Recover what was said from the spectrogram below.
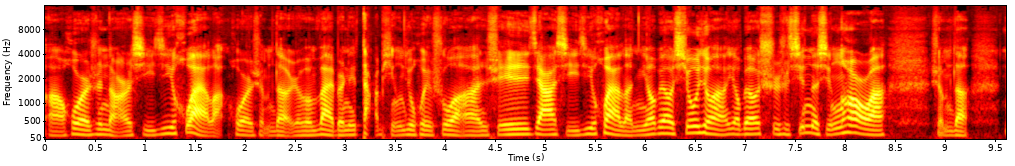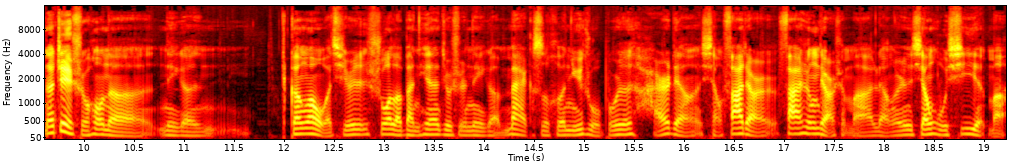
啊，或者是哪儿洗衣机坏了或者什么的，然后外边那大屏就会说啊，谁家洗衣机坏了，你要不要修修啊？要不要试试新的型号啊？什么的？那这时候呢，那个。刚刚我其实说了半天，就是那个 Max 和女主不是还是想想发点发生点什么，两个人相互吸引嘛。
